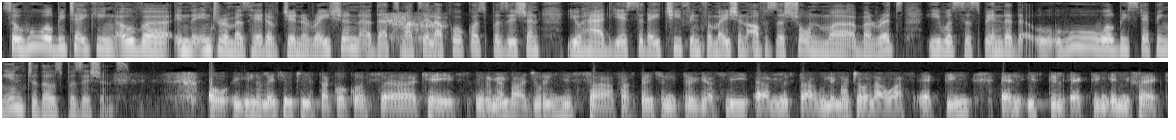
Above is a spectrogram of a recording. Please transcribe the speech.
So, who will be taking over in the interim as head of generation? Uh, that's Matshela Koko's position. You had yesterday Chief Information Officer Sean Maritz. He was suspended. Who will be stepping into those positions? Oh, in relation to Mr. Koko's uh, case, remember during his uh, suspension previously, um, Mr. Willie Majola was acting and is still acting. In fact,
